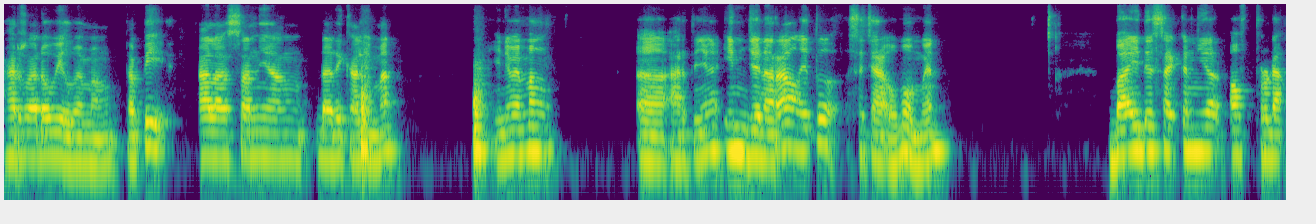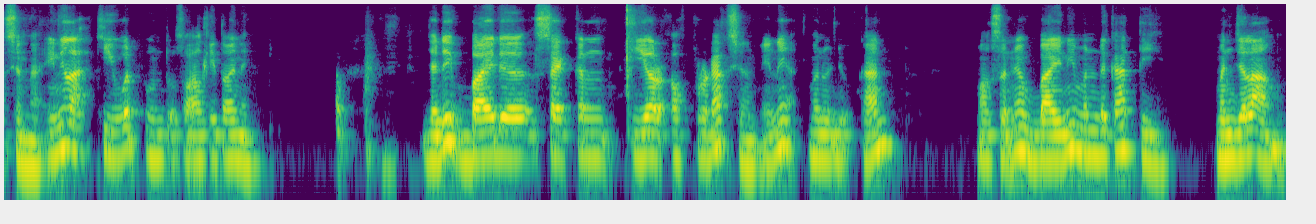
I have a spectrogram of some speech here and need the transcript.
harus ada will memang. Tapi alasan yang dari kalimat ini memang uh, artinya in general itu secara umum kan? By the second year of production. Nah inilah keyword untuk soal kita ini. Jadi by the second year of production ini menunjukkan maksudnya by ini mendekati menjelang.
